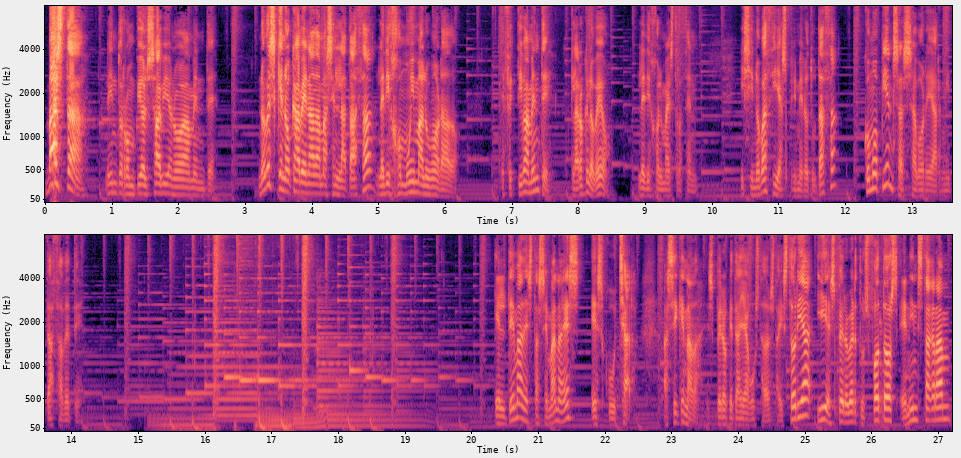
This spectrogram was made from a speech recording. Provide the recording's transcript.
¡Basta! le interrumpió el sabio nuevamente. ¿No ves que no cabe nada más en la taza? le dijo muy malhumorado. Efectivamente, claro que lo veo, le dijo el maestro Zen. ¿Y si no vacías primero tu taza? ¿Cómo piensas saborear mi taza de té? El tema de esta semana es escuchar. Así que nada, espero que te haya gustado esta historia y espero ver tus fotos en Instagram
